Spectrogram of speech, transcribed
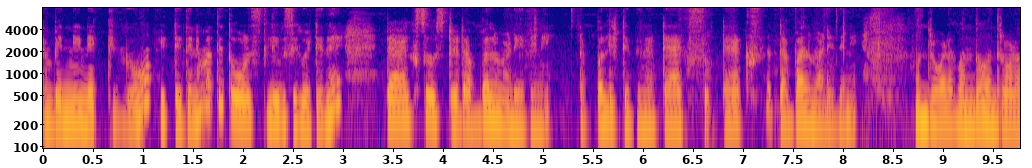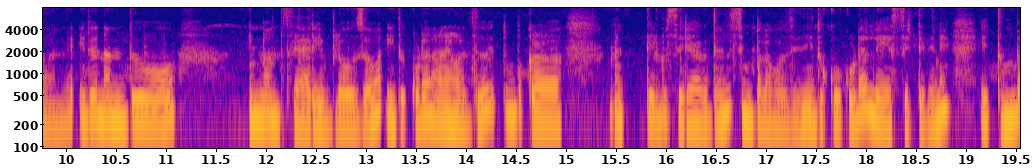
ಬೆನ್ನಿ ನೆಕ್ಕಿಗೂ ಇಟ್ಟಿದ್ದೀನಿ. ಮತ್ತು ತೋಳು ಸ್ಲೀವ್ಸಿಗೂ ಇಟ್ಟಿದ್ದೀನಿ. ಟ್ಯಾಗ್ಸು ಅಷ್ಟೇ ಡಬ್ಬಲ್ ಮಾಡಿದ್ದೀನಿ. ಡಬ್ಬಲ್ ಇಟ್ಟಿದ್ದೀನಿ ಟ್ಯಾಗ್ಸು ಟ್ಯಾಗ್ಸ್ ಡಬ್ಬಲ್ ಮಾಡಿದ್ದೀನಿ. ಒಂದ್ರೊಳಗೆ ಒಂದು ಒಂದ್ರೊಳಗೆ ಒಂದು ಇದು ನನ್ನದು ಇನ್ನೊಂದು ಸ್ಯಾರಿ ಬ್ಲೌಸು. ಇದು ಕೂಡ ನಾನೇ ಹೊಲಿದು ತುಂಬ ಕ, ತೆಳು ಸೀರೆ ಆಗೋದ್ರಿಂದ ಸಿಂಪಲಾಗಿ ಹೊಲ್ದಿದ್ದೀನಿ. ಇದಕ್ಕೂ ಕೂಡ ಲೇಸ್ ಇಟ್ಟಿದ್ದೀನಿ. ಇದು ತುಂಬ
